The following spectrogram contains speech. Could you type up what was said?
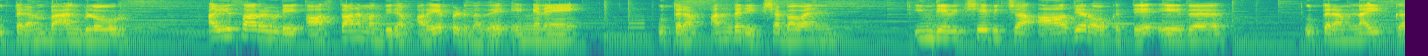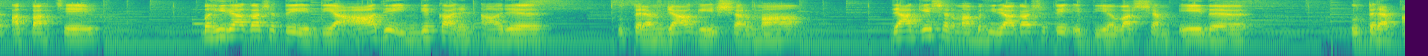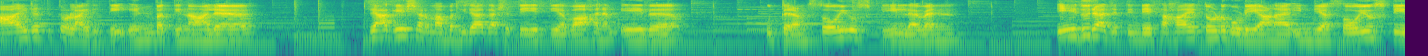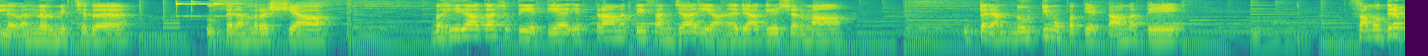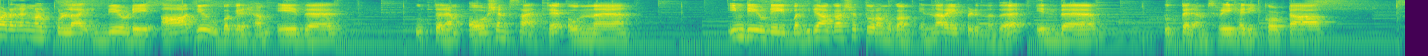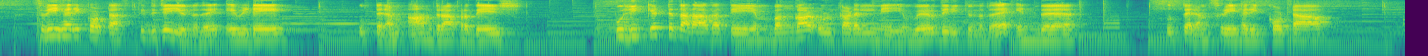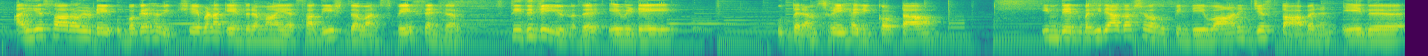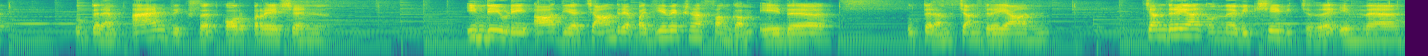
ഉത്തരം ബാംഗ്ലൂർ. ഐ എസ് ആർ ഒയുടെ ആസ്ഥാന മന്ദിരം അറിയപ്പെടുന്നത് എങ്ങനെ? ഉത്തരം അന്തരീക്ഷ ഭവൻ. ഇന്ത്യ വിക്ഷേപിച്ച ആദ്യ റോക്കറ്റ് ഏത്? ഉത്തരം നൈക്ക് അപ്പാച്ചെ. ബഹിരാകാശത്ത് എത്തിയ ആദ്യ ഇന്ത്യക്കാരൻ ആര്? ഉത്തരം രാകേഷ് ശർമ്മ. രാകേഷ് ശർമ്മ ബഹിരാകാശത്ത് എത്തിയ വർഷം ഏത്? ഉത്തരം ആയിരത്തി തൊള്ളായിരത്തി എൺപത്തിനാല് രാകേഷ് ശർമ്മ ബഹിരാകാശത്ത് എത്തിയ വാഹനം ഏത്? ഉത്തരം സോയൂസ് ടി ലെവൻ ഏതു രാജ്യത്തിന്റെ സഹായത്തോടു കൂടിയാണ് ഇന്ത്യ സോയൂസ് ടി ലെവൻ നിർമ്മിച്ചത്? ഉത്തരം റഷ്യ. ബഹിരാകാശത്ത് എത്തിയ എത്രാമത്തെ സഞ്ചാരിയാണ് രാകേഷ് ശർമ്മ? ഉത്തരം നൂറ്റി മുപ്പത്തി എട്ടാമത്തെ സമുദ്ര പഠനങ്ങൾക്കുള്ള ഇന്ത്യയുടെ ആദ്യ ഉപഗ്രഹം ഏത്? ഉത്തരം ഓഷൻ സാറ്റ് ഒന്ന്. ഇന്ത്യയുടെ ബഹിരാകാശ തുറമുഖം എന്നറിയപ്പെടുന്നത് എന്ത്? ഉത്തരം ശ്രീഹരിക്കോട്ട. ശ്രീഹരിക്കോട്ട സ്ഥിതി ചെയ്യുന്നത് എവിടെ? ഉത്തരം ആന്ധ്രാപ്രദേശ്. പുലിക്കെട്ട് തടാകത്തെയും ബംഗാൾ ഉൾക്കടലിനെയും വേർതിരിക്കുന്നത് എന്ത്? ഉത്തരം ശ്രീഹരിക്കോട്ട. ഐ എസ് ആർഒയുടെ ഉപഗ്രഹ വിക്ഷേപണ കേന്ദ്രമായ സതീഷ് ധവാൻ സ്പേസ് സെന്റർ സ്ഥിതി ചെയ്യുന്നത് എവിടെ? ഉത്തരം ശ്രീഹരിക്കോട്ട. ഇന്ത്യൻ ബഹിരാകാശ വകുപ്പിന്റെ വാണിജ്യ സ്ഥാപനം ഏത്? ഉത്തരം ആൻഡ്രിക്സ് കോർപ്പറേഷൻ. ഇന്ത്യയുടെ ആദ്യ ചാന്ദ്ര പര്യവേക്ഷണ സംഘം ഏത്? ഉത്തരം ചന്ദ്രയാൻ. ചന്ദ്രയാൻ ഒന്ന് വിക്ഷേപിച്ചത് എന്ന്.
